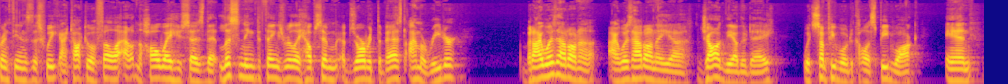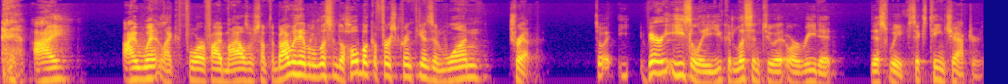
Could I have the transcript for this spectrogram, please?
Corinthians this week. I talked to a fellow out in the hallway who says that listening to things really helps him absorb it the best. I'm a reader, but I was out on a I was out on a uh, jog the other day, which some people would call a speed walk, And I, I went like four or five miles or something, but I was able to listen to the whole book of First Corinthians in one trip. So very easily you could listen to it or read it this week. 16 chapters,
